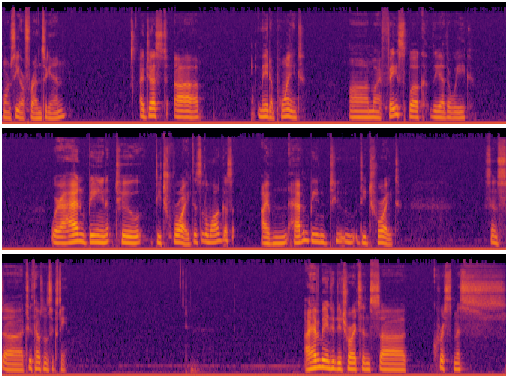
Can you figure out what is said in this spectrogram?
to see our friends again. I just uh, made a point on my Facebook the other week where I hadn't been to Detroit. This is the longest I haven't been to Detroit since uh, 2016. I haven't been to Detroit since uh, Christmas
